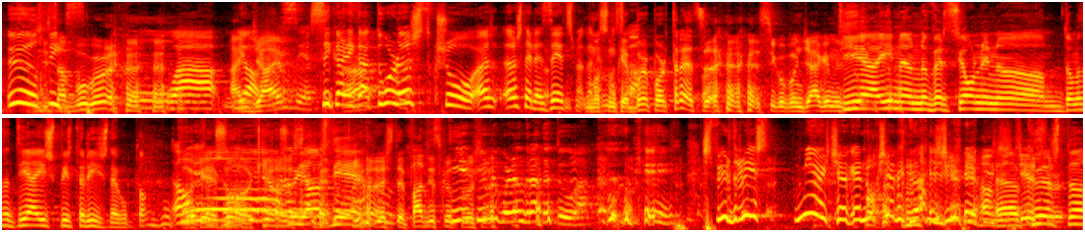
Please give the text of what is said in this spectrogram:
Yll fix. Sa bukur. Ua, jo. Si karikatur është kështu, është e lezetshme. Mos më ke bërë portret se sikur po ngjajmë. Ti je ai në versionin, domethënë ti je ai shpirtërisht, e kupton? Okej, po, kjo është. Kjo është e Kjo është e padiskutueshme. Ti je ky për ëndrrat e tua. Okej. Shpirtërisht, mirë që ke, nuk që ke dashur. Ky është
